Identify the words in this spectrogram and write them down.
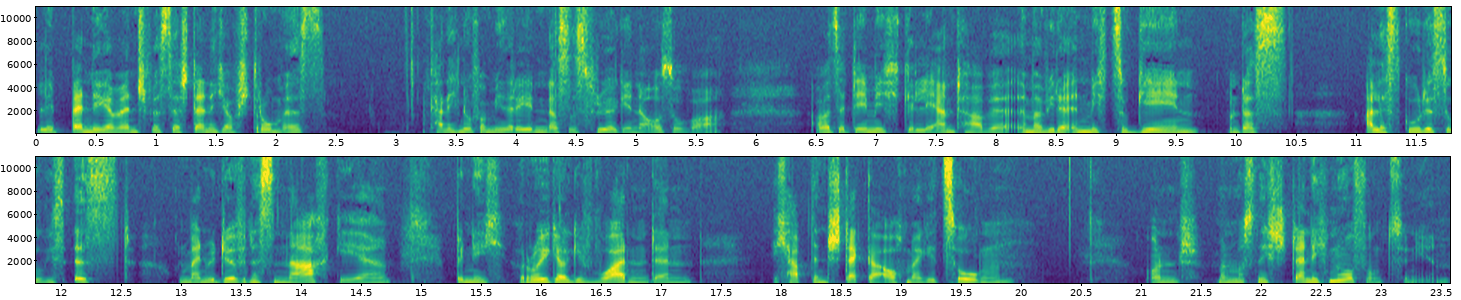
lebendiger Mensch bist, der ständig auf Strom ist, kann ich nur von mir reden, dass es früher genauso war. Aber seitdem ich gelernt habe, immer wieder in mich zu gehen und dass alles gut ist, so wie es ist und meinen Bedürfnissen nachgehe, bin ich ruhiger geworden, denn ich habe den Stecker auch mal gezogen und man muss nicht ständig nur funktionieren.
